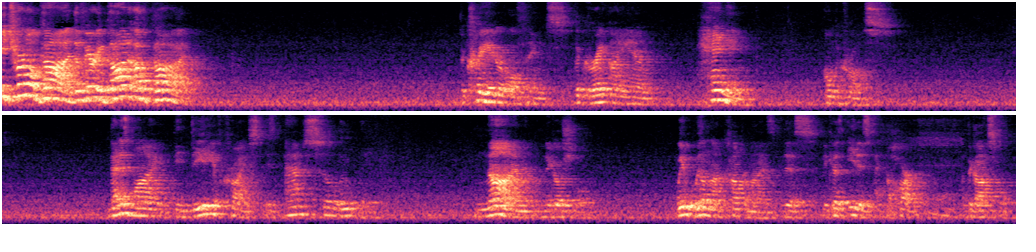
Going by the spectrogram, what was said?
eternal God, the very God of God, the creator of all things, the great I am, hanging on the cross. That is why the deity of Christ is absolutely non-negotiable. We will not compromise this because it is at the heart of the gospel.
